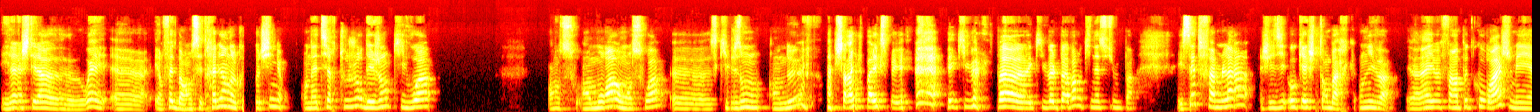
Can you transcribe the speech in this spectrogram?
Et là, j'étais là, euh, ouais. et en fait, bah, on sait très bien dans le coaching, on attire toujours des gens qui voient en, moi ou en soi ce qu'ils ont en eux. J'arrive pas à l'exprimer. et qui veulent pas, qui veulent pas voir ou qui n'assument pas. Et cette femme-là, j'ai dit, OK, je t'embarque, on y va. il va faire un peu de courage, mais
